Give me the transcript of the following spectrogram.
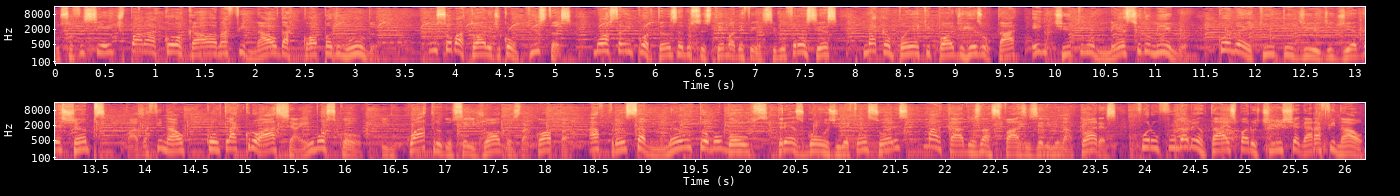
o suficiente para colocá-la na final da Copa do Mundo. Um somatório de conquistas mostra a importância do sistema defensivo francês na campanha que pode resultar em título neste domingo, quando a equipe de Didier Deschamps faz a final contra a Croácia em Moscou. Em quatro dos seis jogos da Copa, a França não tomou gols. Três gols de defensores, marcados nas fases eliminatórias, foram fundamentais para o time chegar à final.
